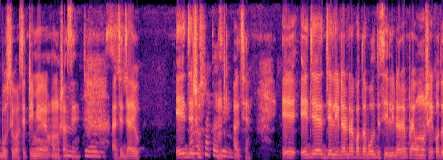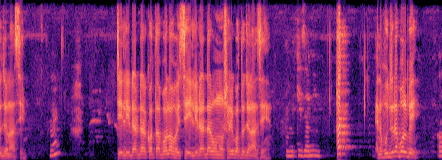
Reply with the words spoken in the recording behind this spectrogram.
বুঝতে পারছি টিমের মানুষ আছে। আচ্ছা যাই হোক এই যে আচ্ছা এই যে যে লিডারটার কথা বলতেছি লিডারের প্রায় অনুসারী কতজন আছে? যে লিডারটার কথা বলা হয়েছে এই লিডারটার অনুসারী কতজন আছে? আমি কি জানি! হুজুরা বলবে। ও।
